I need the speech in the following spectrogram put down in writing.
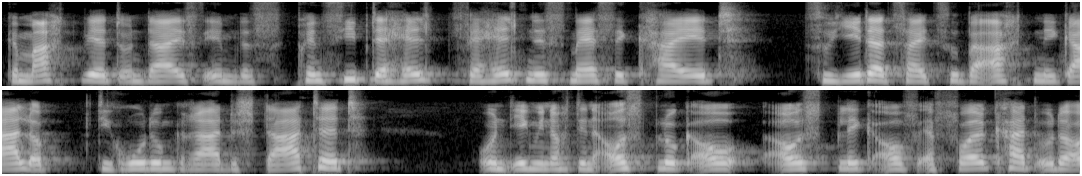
gemacht wird. Und da ist eben das Prinzip der Verhältnismäßigkeit zu jeder Zeit zu beachten, egal ob die Rodung gerade startet und irgendwie noch den Ausblick auf, Erfolg hat oder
